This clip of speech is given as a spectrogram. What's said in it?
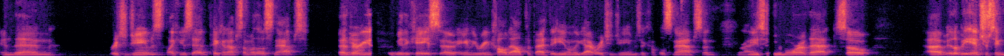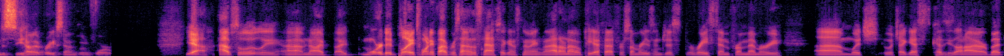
and then Richie James, like you said, picking up some of those snaps. That yeah. very easily be the case. Uh, Andy Reid called out the fact that he only got Richie James a couple snaps and right. needs to do more of that. So uh, it'll be interesting to see how it breaks down going forward. Yeah, absolutely. Um, no, I, I Moore did play 25% of the snaps against New England. I don't know. PFF for some reason just erased him from memory, um, which which I guess because he's on IR. But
